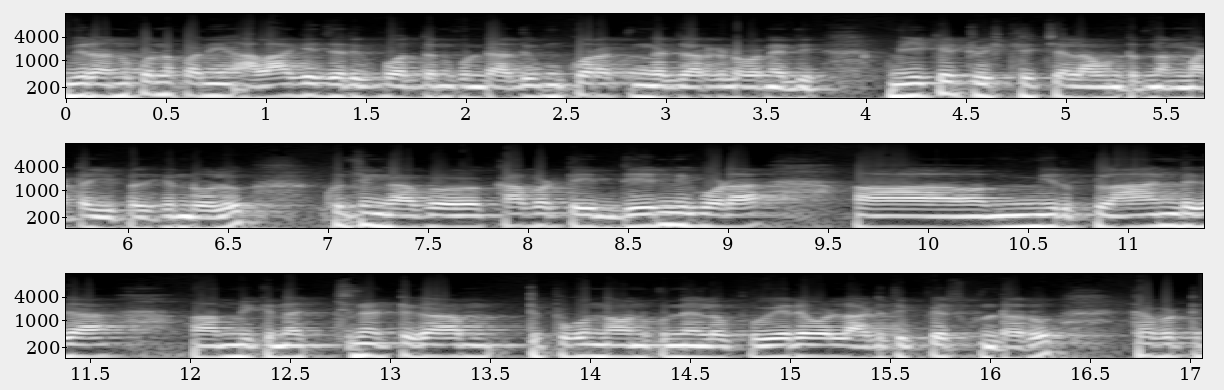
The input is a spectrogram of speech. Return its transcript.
మీరు అనుకున్న పని అలాగే జరిగిపోద్ది అనుకుంటే అది ఇంకో రకంగా జరగడం అనేది మీకే ట్విస్ట్ ఇచ్చేలా ఉంటుందన్నమాట ఈ పదిహేను రోజులు. కొంచెం కాబ- కాబట్టి దేన్ని కూడా మీరు ప్లాన్డ్గా మీకు నచ్చినట్టుగా తిప్పుకుందాం అనుకునే లోపు వేరే వాళ్ళు అడి తిప్పేసుకుంటారు. కాబట్టి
